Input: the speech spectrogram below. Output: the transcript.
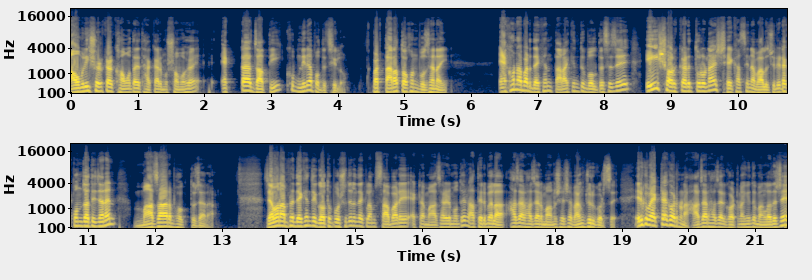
আওয়ামী লীগ সরকার ক্ষমতায় থাকার সময়ে একটা জাতি খুব নিরাপদে ছিল, বাট তারা তখন বোঝে নাই। এখন আবার দেখেন, তারা কিন্তু বলতেছে যে, এই সরকারের তুলনায় শেখ হাসিনা ভালো ছিল। এটা কোন জাতি জানেন? মাজার ভক্ত যারা। যেমন আপনি দেখেন যে গত পরশুদিনে দেখলাম সাভারে একটা মাঝারের মধ্যে রাতের বেলা হাজার হাজার মানুষ এসে ভাঙচুর করছে। এরকম একটা ঘটনা, হাজার হাজার ঘটনা কিন্তু বাংলাদেশে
